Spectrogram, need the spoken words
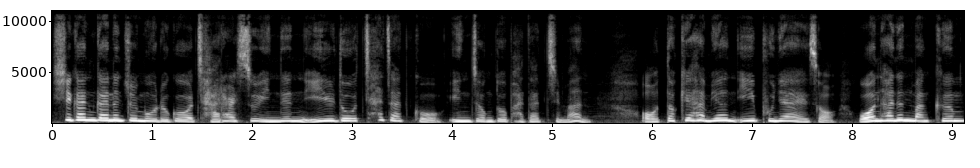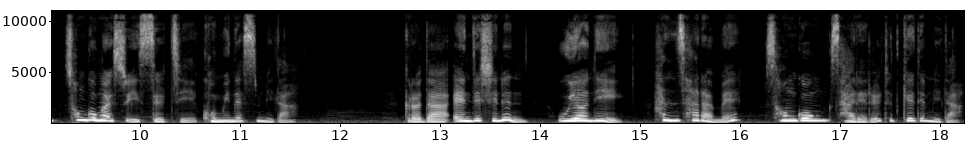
시간 가는 줄 모르고 잘할 수 있는 일도 찾았고 인정도 받았지만 어떻게 하면 이 분야에서 원하는 만큼 성공할 수 있을지 고민했습니다. 그러다 앤디 씨는 우연히 한 사람의 성공 사례를 듣게 됩니다.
